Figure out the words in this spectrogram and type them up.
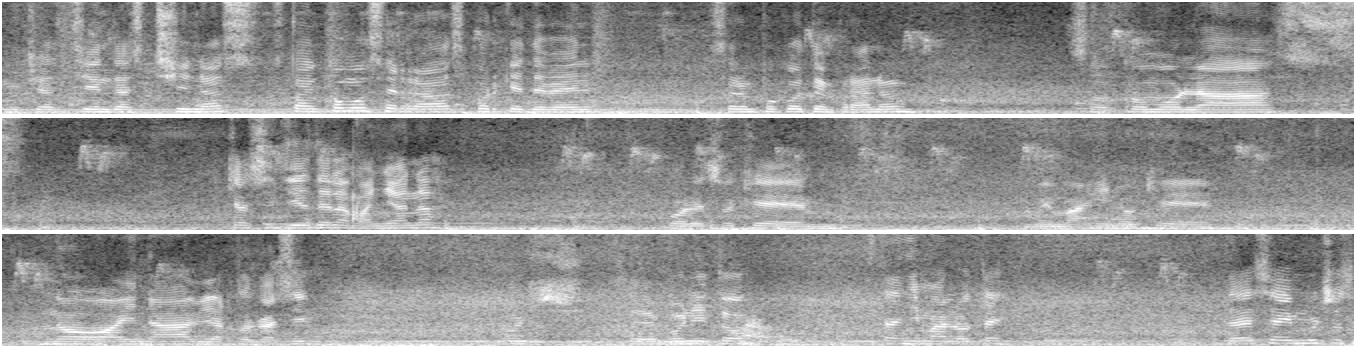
Muchas tiendas chinas están como cerradas porque deben ser un poco temprano son como las casi 10 de la mañana. Por eso que me imagino que no hay nada abierto casi. Uy, se ve bonito este animalote. Entonces hay muchos,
